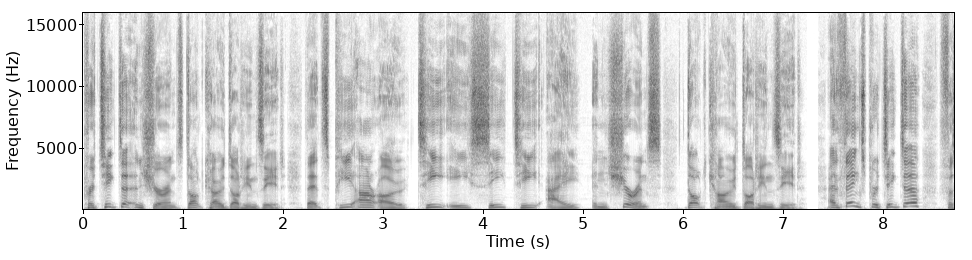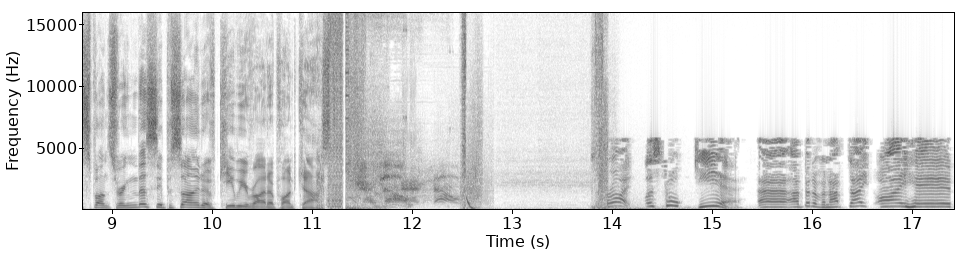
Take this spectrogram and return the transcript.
Protectainsurance.co.nz. That's P R O T E C T A insurance.co.nz. And thanks, Protecta, for sponsoring this episode of Kiwi Rider Podcast. Right, let's talk gear. Uh, a bit of an update. I have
